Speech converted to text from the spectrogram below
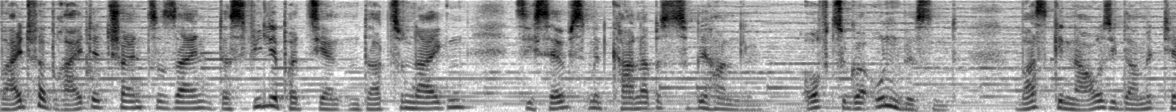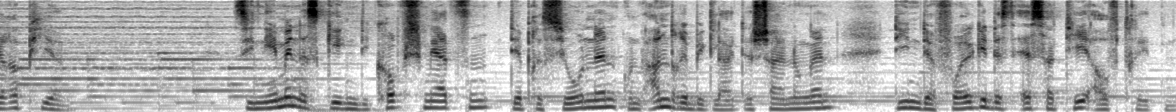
Weit verbreitet scheint zu sein, dass viele Patienten dazu neigen, sich selbst mit Cannabis zu behandeln, oft sogar unwissend, was genau sie damit therapieren. Sie nehmen es gegen die Kopfschmerzen, Depressionen und andere Begleiterscheinungen, die in der Folge des SHT auftreten.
